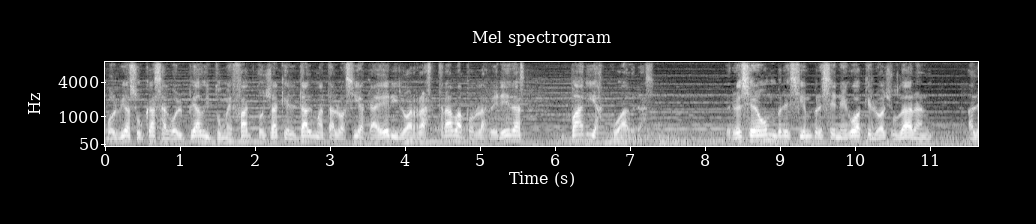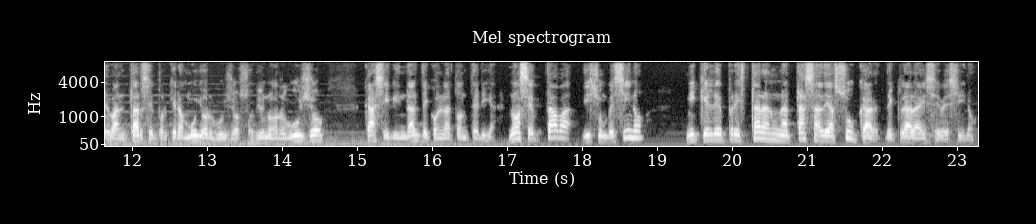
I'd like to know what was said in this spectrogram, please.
volvió a su casa golpeado y tumefacto ya que el dálmata lo hacía caer y lo arrastraba por las veredas varias cuadras. Pero ese hombre siempre se negó a que lo ayudaran a levantarse porque era muy orgulloso, de un orgullo casi lindante con la tontería. No aceptaba, dice un vecino, ni que le prestaran una taza de azúcar, declara ese vecino.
